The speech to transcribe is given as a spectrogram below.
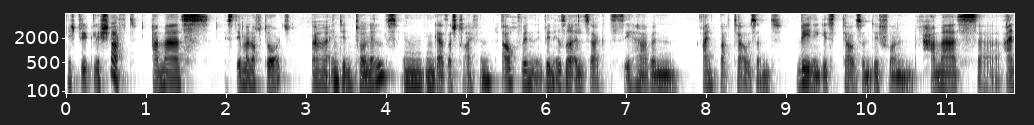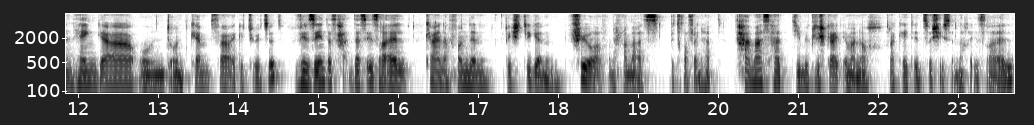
nicht wirklich schafft. Hamas ist immer noch dort, äh, in den Tunnels in, im Gazastreifen, auch wenn, wenn Israel sagt, sie haben ein paar tausend, wenige Tausende von Hamas-Anhänger und, und Kämpfer getötet. Wir sehen, dass, dass Israel keiner von den richtigen Führer von Hamas betroffen hat. Hamas hat die Möglichkeit, immer noch Raketen zu schießen nach Israel.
